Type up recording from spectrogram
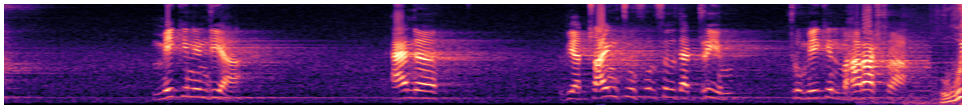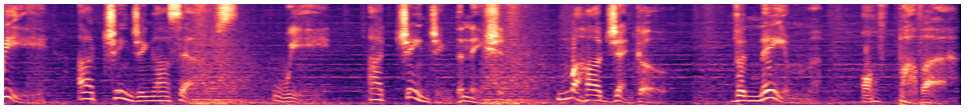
Make in India and uh, we are trying to fulfill that dream through Make in Maharashtra. We are changing ourselves. We are changing the nation. Mahagenco, the name of power.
